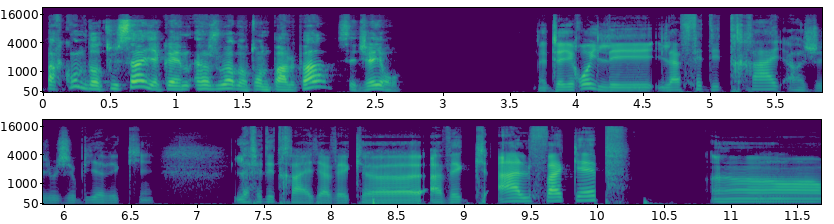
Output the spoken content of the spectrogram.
Par contre, dans tout ça, il y a quand même un joueur dont on ne parle pas, c'est Jairo. Jairo, il, est, il a fait des tries. Ah, j'ai j'ai oublié avec qui. Il a fait des tries avec, euh, avec Alpha Cap. Euh,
